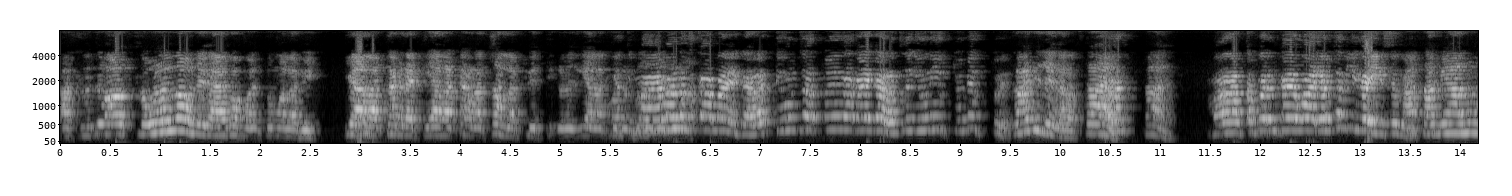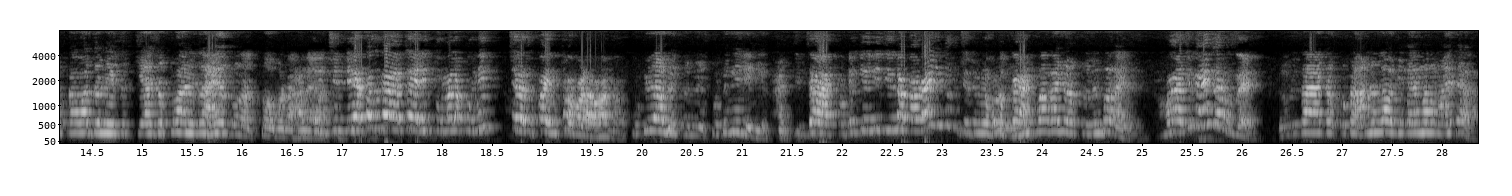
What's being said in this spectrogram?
असलं तर असलं वळण लावले काय बापा तुम्हाला बी. याला तगडा याला तगडा चालला पेट तिकडे गेला मग ती तिकडे मायामानाचं काम आहे घरात देऊन जातोय का काय? घरातलं घेऊन निघतोय निघतोय. काय दिले घरात? काय? हा? काय? मग आतापर्यंत काय वाऱ्यावर चालली का ही सगळी? आता मी आलो कवा त्याचं पाणी आहे कोणा आणि तुमची लेखच गायब झाली. तुम्हाला कोणी चार पाणी थोबाडा होणार कुठे लावली तुम्ही कुठे गेली ती? आणि ती जा कुठे गेली तिला बघायची तुमची. तुम्ही हुडका. तुम्ही तुम्ही बघायचं माझी काय गरज आहे? तुम्ही काय आता कुठं आणून लावली काय मला माहिती आहे का?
